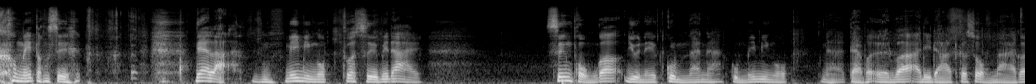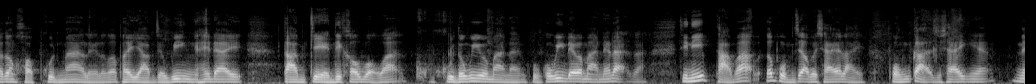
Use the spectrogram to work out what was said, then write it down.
ก็ไม่ต้องซื้อเนี่ยแหละไม่มีงบก็ซื้อไม่ได้ ซึ่งผมก็อยู่ในกลุ่มนั้นนะ กลุ่มไม่มีงบ นะแต่เผอิญว่า Adidas ก็ส่งมาก็ต้องขอบคุณมากเลย แล้วก็พยายามจะวิ่งให้ได้ตามเกณฑ์ที่เขาบอกว่าคุณต้องวิ่งประมาณนั้น ผมก็วิ่งได้ประมาณนี้แหละ ทีนี้ถามว่าแล้วผมจะเอาไปใช้อะไร ผมกะจะใช่เงี้ยใน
